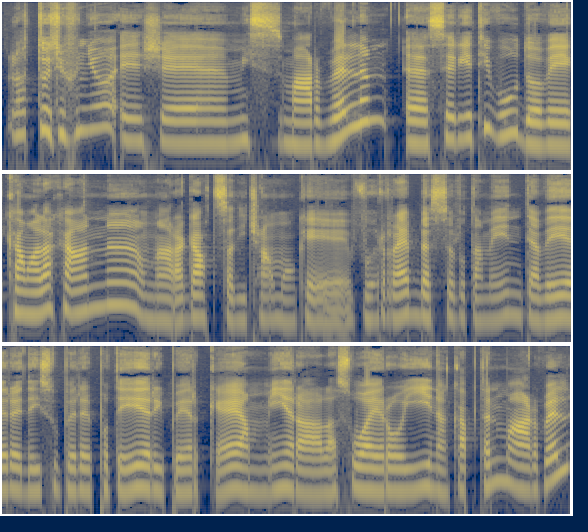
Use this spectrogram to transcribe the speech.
L'8 giugno esce Miss Marvel, eh, serie tv dove Kamala Khan, una ragazza diciamo che vorrebbe assolutamente avere dei superpoteri perché ammira la sua eroina Captain Marvel,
